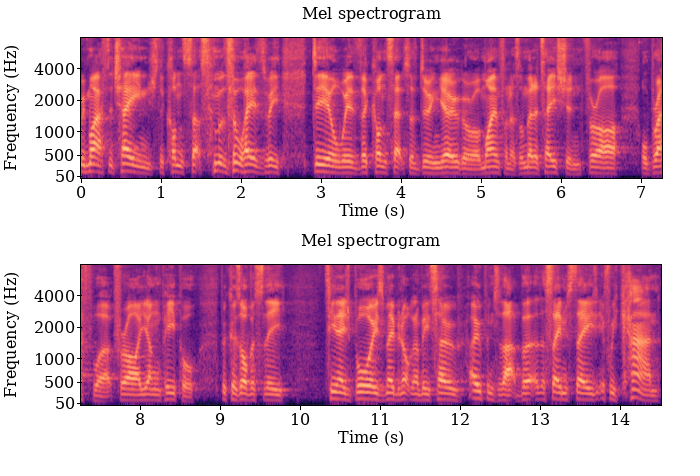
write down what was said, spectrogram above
we might have to change the concept, some of the ways we deal with the concepts of doing yoga or mindfulness or meditation for our, or breath work for our young people, because obviously teenage boys maybe not going to be so open to that, but at the same stage, if we can,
